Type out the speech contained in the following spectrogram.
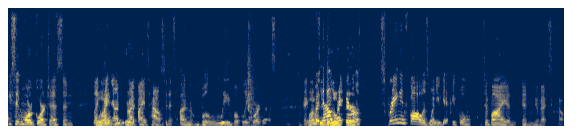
makes it more gorgeous. And like right now, you drive by his house, and it's unbelievably gorgeous. Right? But now, right care. now, spring and fall is when you get people to buy in, in New Mexico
